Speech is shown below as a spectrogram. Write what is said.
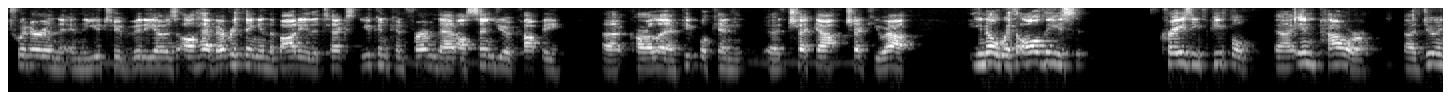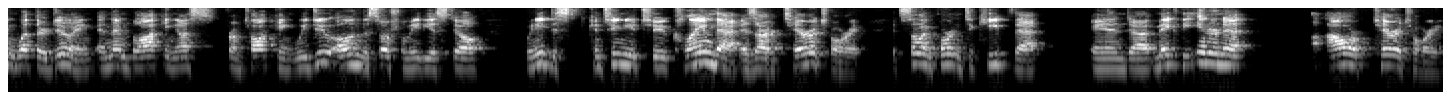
Twitter and the, and the YouTube videos. I'll have everything in the body of the text. You can confirm that. I'll send you a copy, uh, Carla, and people can uh, check out check you out. You know, with all these crazy people uh, in power uh, doing what they're doing and then blocking us from talking, we do own the social media still we need to continue to claim that as our territory. It's so important to keep that and uh, make the internet our territory.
